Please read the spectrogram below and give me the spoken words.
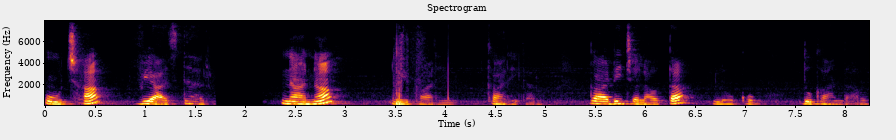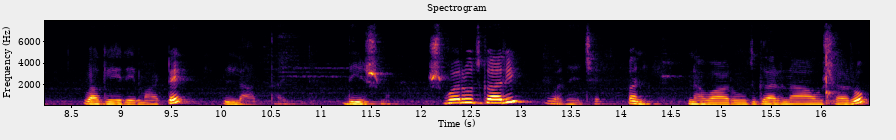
ઓછા વ્યાજ દર નાના વેપારીઓ કારીગરો, ગાડી ચલાવતા લોકો, દુકાનદારો વગેરે માટે લાભદાયી. દેશમાં સ્વરોજગારી વધે છે અને નવા રોજગારના અવસરો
